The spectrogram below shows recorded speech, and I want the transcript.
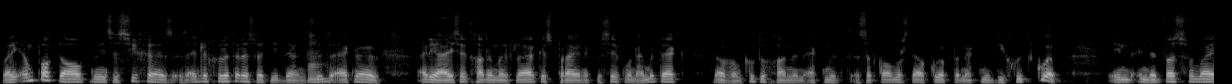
maar die impak daarop mense siege is is eintlik groter as wat jy dink. Mm. So toe ek nou uit die huis uit gaan en my vlerke sprei en ek besef maar nou moet ek na 'n winkel toe gaan en ek moet 'n sitkamerstel koop en ek moet die goed koop. En en dit was vir my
